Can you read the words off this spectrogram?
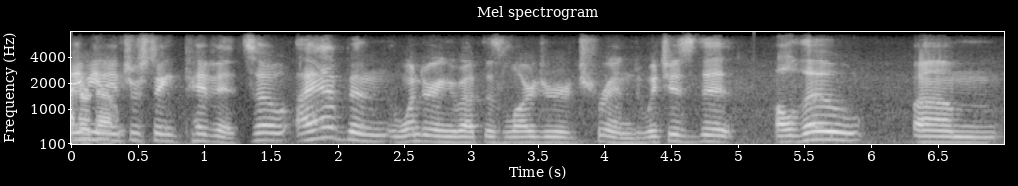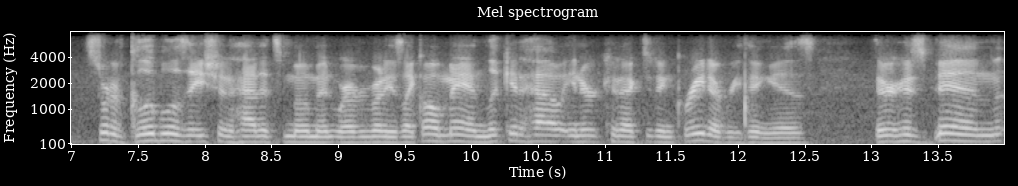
maybe an interesting pivot. So I have been wondering about this larger trend, which is that although um, sort of globalization had its moment where everybody's like, "Oh man, look at how interconnected and great everything is," there has been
